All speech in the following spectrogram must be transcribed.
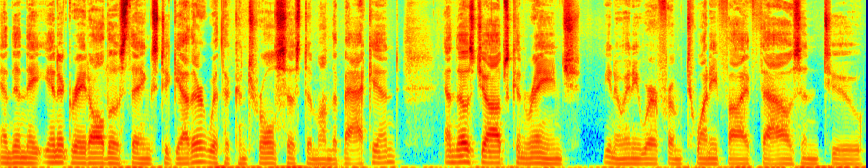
And then they integrate all those things together with a control system on the back end. And those jobs can range, you know, anywhere from 25,000 to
